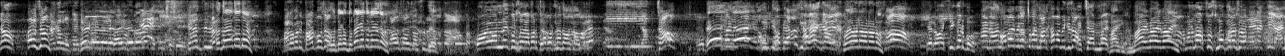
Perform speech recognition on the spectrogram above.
এ, এ, তোর টাকা টাকা নাও আরে যাও। দাও, দাও, দাও, দাও। মারামারি বার বোঝাও টাকা দাও, টাকা দাও, টাকা দাও। যাও যাও যাও শুনে যাও। অন্যায় করছ আবার খাবার যাও যাও যাও কি হবে এখন কি হবে? ভাই, ওঠো, ওঠো, ওঠো। কি করব সবাই মিলে তোমার মার খাবা নাকি যাও আচ্ছা ভাই ভাই ভাই ভাই আমার মার চোষ না এটা কি আইন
